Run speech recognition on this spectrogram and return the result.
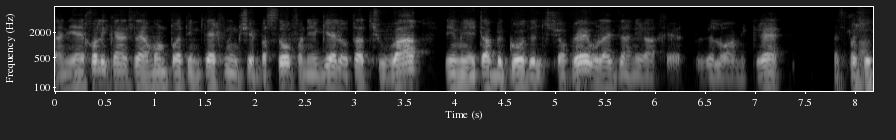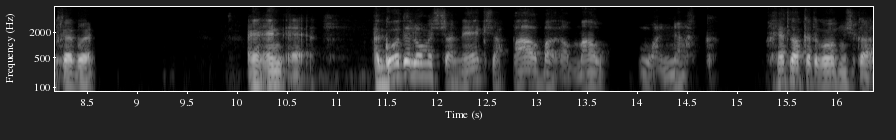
אני יכול להיכנס להמון פרטים טכניים שבסוף אני אגיע לאותה תשובה, אם היא הייתה בגודל שווה, אולי זה היה נראה אחרת, זה לא המקרה, אז פשוט חבר'ה, אין, אין, אה, הגודל לא משנה כשהפער ברמה הוא, הוא ענק. אחרת לא הקטגוריות משקל.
